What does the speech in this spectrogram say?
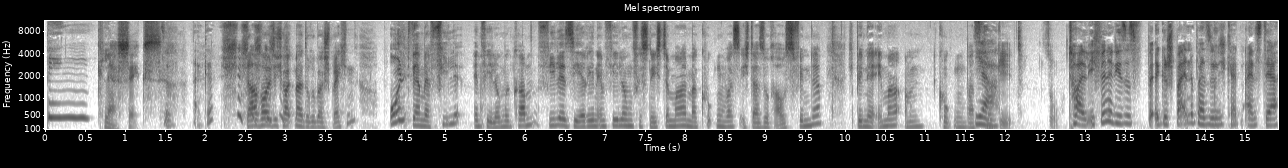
Bing. Classics. So, danke. Da wollte ich heute mal drüber sprechen. Und wir haben ja viele Empfehlungen bekommen, viele Serienempfehlungen fürs nächste Mal. Mal gucken, was ich da so rausfinde. Ich bin ja immer am gucken, was Ja. so geht. So. Toll. Ich finde dieses gespaltene Persönlichkeiten eines der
